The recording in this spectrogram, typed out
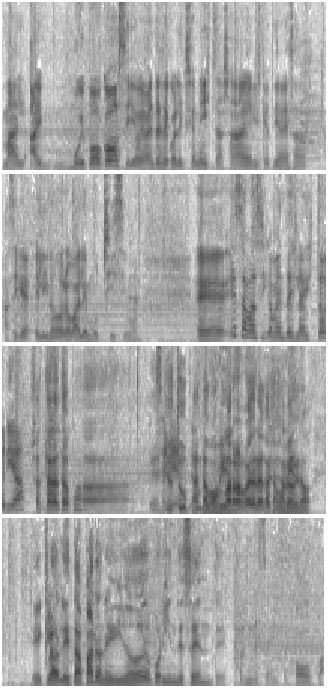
mal. Hay muy pocos y obviamente es de coleccionista ya el que tiene esa. Así que el inodoro vale muchísimo. Eh, esa básicamente es la historia. Ya está la tapa en youtube.com viendo. barra radio de la calle. estamos viendo. Eh, claro, le taparon el inodoro por indecente. Por indecente. Opa.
